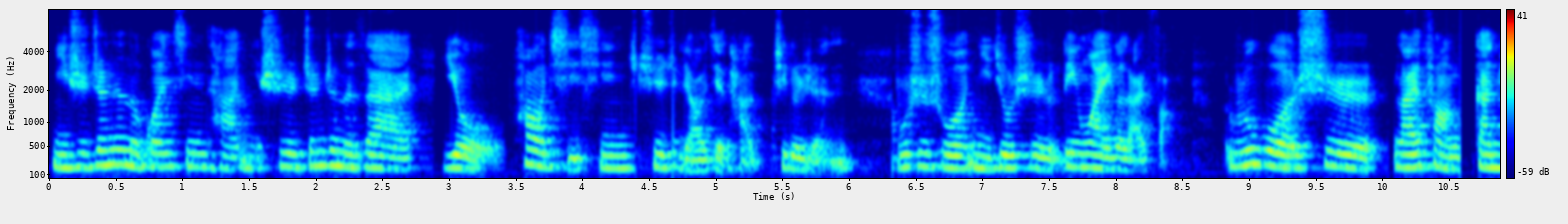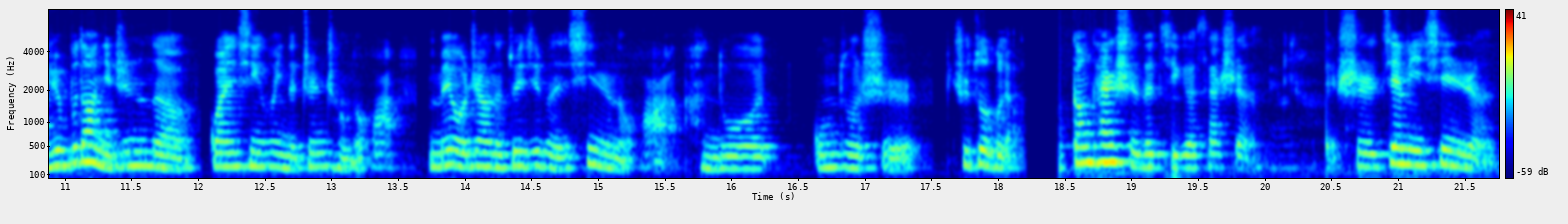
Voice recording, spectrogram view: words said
你是真正的关心他，你是真正的在有好奇心去了解他这个人，不是说你就是另外一个来访。如果是来访感觉不到你真正的关心和你的真诚的话，没有这样的最基本的信任的话，很多工作是是做不了。刚开始的几个 session 也是建立信任，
